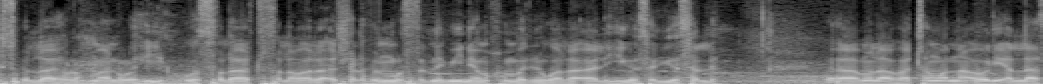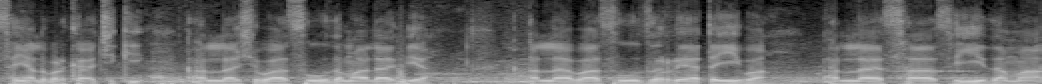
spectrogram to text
بسم الله الرحمن الرحيم والصلاة والسلام على أشرف المرسلين نبينا محمد وعلى آله وصحبه وسلم muna fatan wannan aure Allah sanya albarka a ciki Allah shi ba su zama lafiya Allah ba su zurriya ba Allah ya sa su yi zama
